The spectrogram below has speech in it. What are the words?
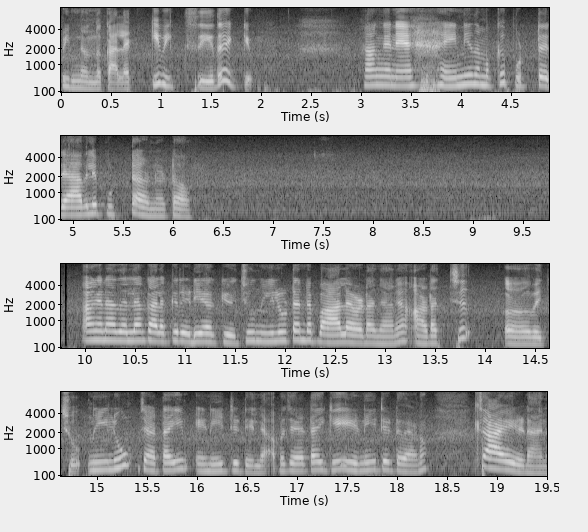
പിന്നെ ഒന്ന് കലക്കി മിക്സ് ചെയ്ത് വയ്ക്കും അങ്ങനെ ഇനി നമുക്ക് പുട്ട് രാവിലെ പുട്ടാണ് കേട്ടോ. അങ്ങനെ അതെല്ലാം കലക്കി റെഡിയാക്കി വെച്ചു. നീലൂട്ടന്റെ പാലവിടെ ഞാൻ അടച്ച് വെച്ചു. നീലുവും ചേട്ടായിയും എണീറ്റിട്ടില്ല. അപ്പോൾ ചേട്ടായിക്ക് എണീറ്റിട്ട് വേണം ചായ ഇടാൻ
